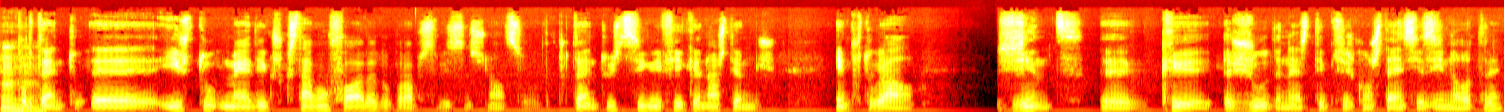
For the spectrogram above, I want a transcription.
Uhum. Portanto, eh, isto médicos que estavam fora do próprio Serviço Nacional de Saúde. Portanto, isto significa que nós temos em Portugal gente eh, que ajuda neste tipo de circunstâncias e noutra,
